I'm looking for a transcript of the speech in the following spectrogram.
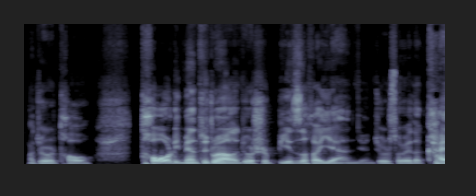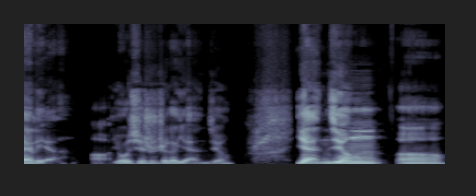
啊，就是头，头里面最重要的就是鼻子和眼睛，就是所谓的开脸啊，尤其是这个眼睛，眼睛嗯，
